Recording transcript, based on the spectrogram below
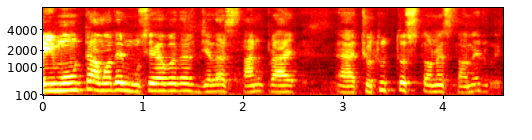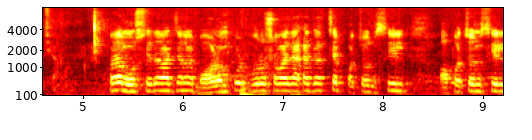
এই মুহূর্তে আমাদের মুর্শিদাবাদ জেলার স্থান প্রায় চতুর্থ স্তনের স্থানে রয়েছে আমাদের। মুর্শিদাবাদ জেলার বহরমপুর পৌরসভায় দেখা যাচ্ছে পচনশীল অপচনশীল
